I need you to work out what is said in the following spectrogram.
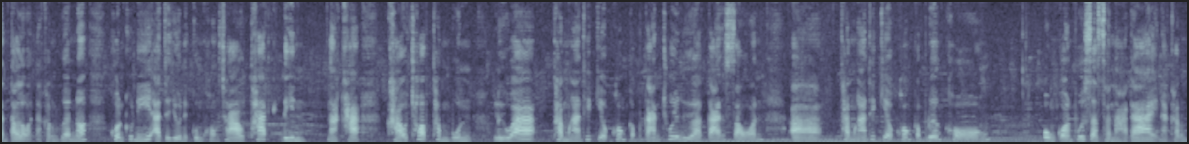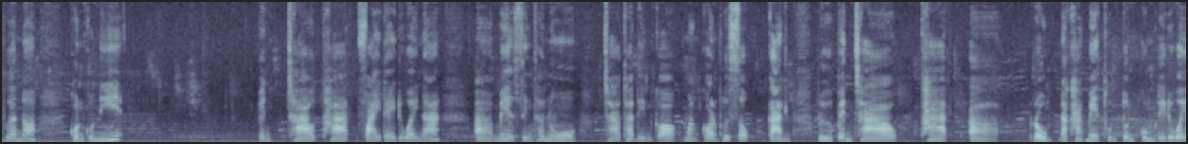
กันตลอดนะคะเพื่อนเนาะคนคนนี้อาจจะอยู่ในกลุ่มของชาวธาตุดินนะคะ เขาชอบทำบุญหรือว่าทำงานที่เกี่ยวข้องกับการช่วยเหลือการสอนอาทำงานที่เกี่ยวข้องกับเรื่องขององค์กรพุทธศาสนาได้นะคะเพื่อนเนาะคนคนนี้ เป็นชาวธาตุไฟได้ด้วยนะเมษสิงห์ธนู ชาวธาตุดินก็มังกรพฤษภกัน หรือเป็นชาวธาตุลมนะคะ เมถุนตุลกุมได้ด้วย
